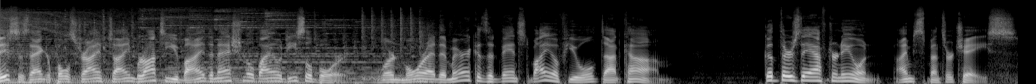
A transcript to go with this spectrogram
This is AgriPulse Drive Time brought to you by the National Biodiesel Board. Learn more at americasadvancedbiofuel.com. Good Thursday afternoon. I'm Spencer Chase.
